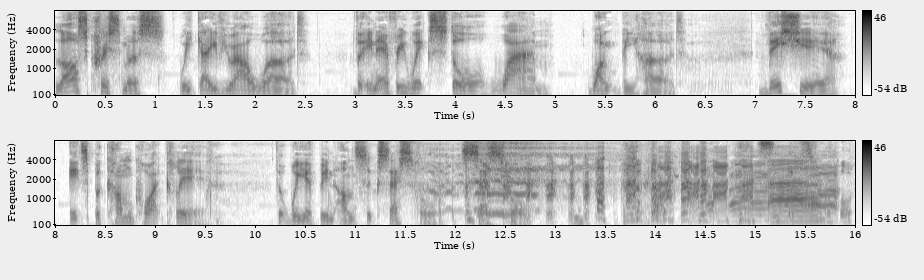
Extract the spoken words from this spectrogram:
last Christmas we gave you our word that in every Wickes store, Wham won't be heard. This year, it's become quite clear that we have been unsuccessful. Successful. Successful.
